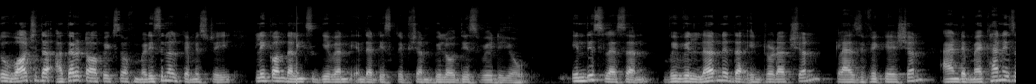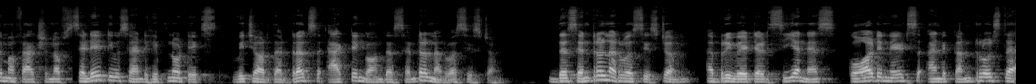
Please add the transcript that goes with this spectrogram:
To watch the other topics of medicinal chemistry, click on the links given in the description below this video. In this lesson, we will learn the introduction, classification, and mechanism of action of sedatives and hypnotics, which are the drugs acting on the central nervous system. The central nervous system, abbreviated CNS, coordinates and controls the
